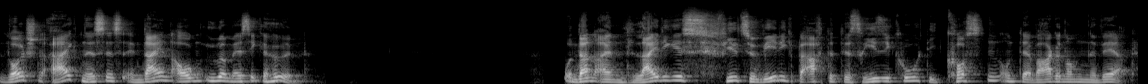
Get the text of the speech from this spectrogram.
solchen Ereignisses in deinen Augen übermäßig erhöhen. Und dann ein leidiges, viel zu wenig beachtetes Risiko, die Kosten und der wahrgenommene Wert.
